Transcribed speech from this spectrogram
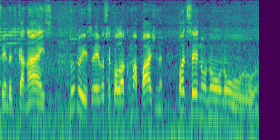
venda de canais, tudo isso. Aí você coloca uma página, pode ser no, no, no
